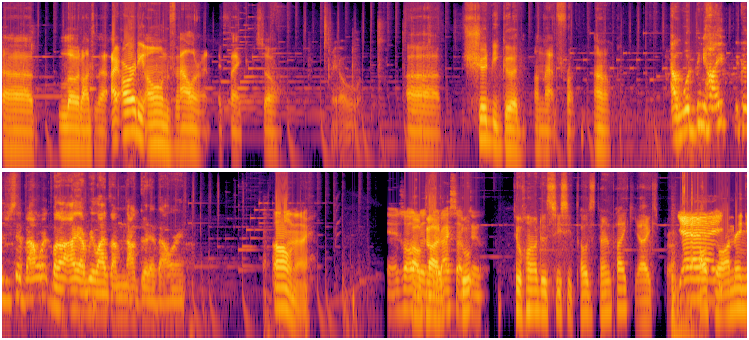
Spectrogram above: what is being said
uh, load onto that. I already own Valorant, I think, so uh, should be good on that front. I don't know. I would be hyped because you said Valorant, but I, I realize I'm not good at Valorant. Oh no. It's all Oh, good, God. dude. I suck Cool. too. 200 cc Toads Turnpike. Yikes, bro. yay! Also, I'm in,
